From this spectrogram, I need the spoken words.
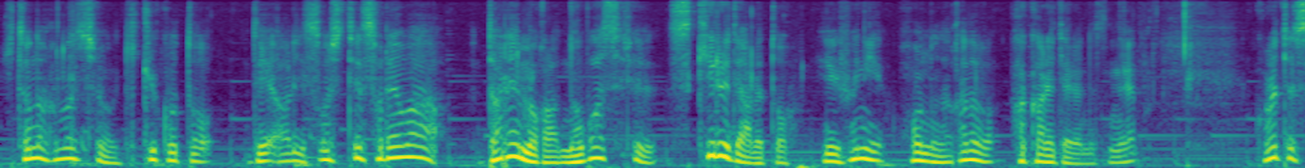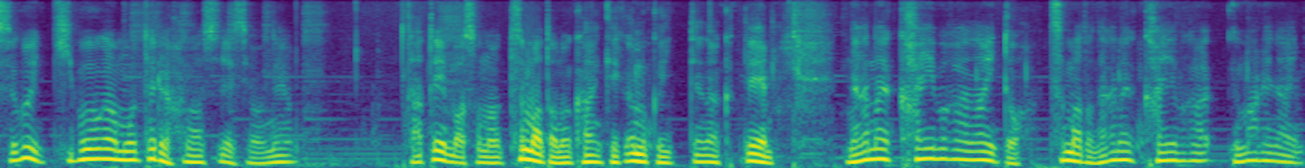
人の話を聞くことでありそしてそれは誰もが伸ばせるスキルであるというふうに本の中では書かれてるんですね。これってすごい希望が持てる話ですよね。例えばその妻との関係がうまくいってなくて、なかなか会話がないと、妻となかなか会話が生まれない。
